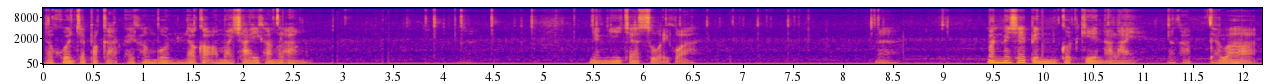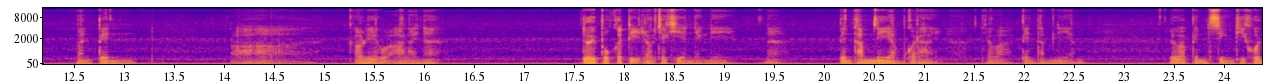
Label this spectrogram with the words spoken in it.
เราควรจะประกาศไว้ข้างบน แล้วก็เอามาใช้ข้างล่าง อย่างนี้จะสวยกว่านะมันไม่ใช่เป็นกฎเกณฑ์อะไรนะครับ แต่ว่ามันเป็น เขาเรียกว่าอะไรนะ โดยปกติเราจะเขียนอย่างนี้นะเป็นธรรมเนียมก็ได้จะว่าเป็นธรรมเนียม หรือว่าเป็นสิ่งที่คน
